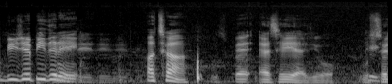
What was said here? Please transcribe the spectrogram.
ਬੀਜੇਪੀ ਦੇ ਨੇ ਅੱਛਾ उस पे ऐसे ही है जी वो उससे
